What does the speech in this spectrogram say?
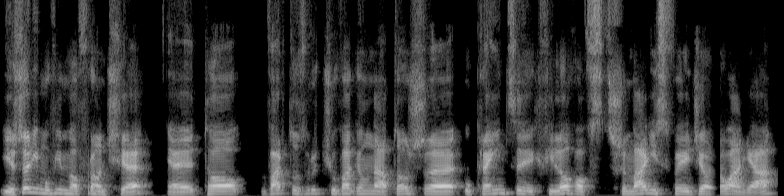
Jeżeli mówimy o froncie, e, to warto zwrócić uwagę na to, że Ukraińcy chwilowo wstrzymali swoje działania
